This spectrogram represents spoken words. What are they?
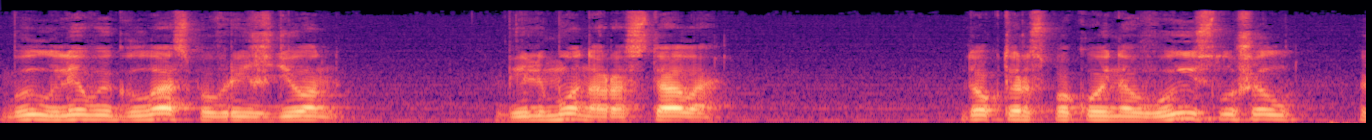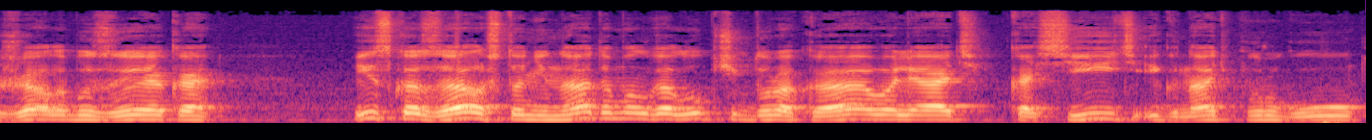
был левый глаз поврежден. Бельмо нарастало. Доктор спокойно выслушал жалобы зэка и сказал, что не надо, мол, голубчик, дурака валять, косить и гнать пургу.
